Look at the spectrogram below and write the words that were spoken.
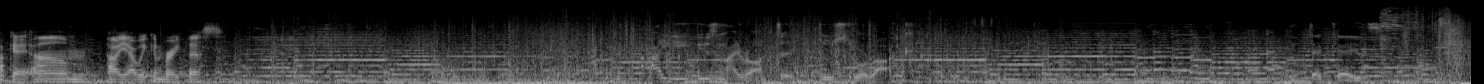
Okay, um... Oh yeah, we can break this. I use my rock to boost your rock. Dead guys.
